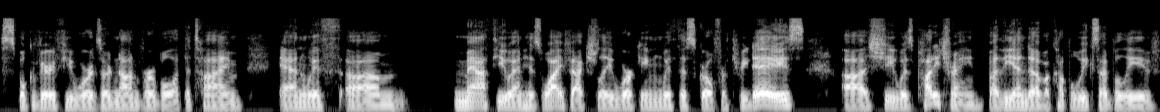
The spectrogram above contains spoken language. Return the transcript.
spoke very few words or nonverbal at the time. And with um, Matthew and his wife actually working with this girl for three days, uh, she was potty trained by the end of a couple weeks, I believe.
